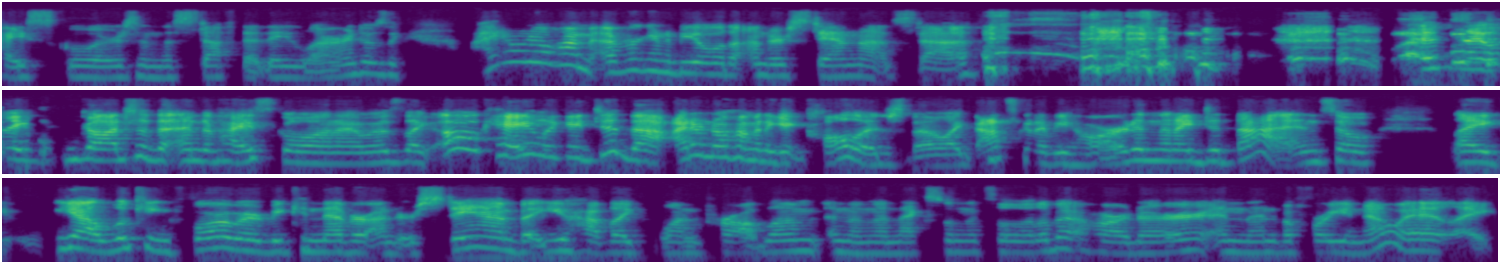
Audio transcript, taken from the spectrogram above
high schoolers and the stuff that they learned, I was like, I don't know how I'm ever going to be able to understand that stuff. and then I like got to the end of high school and I was like, oh, okay, like I did that. I don't know how I'm going to get college though. Like that's going to be hard. And then I did that. And so like yeah looking forward we can never understand but you have like one problem and then the next one that's a little bit harder and then before you know it like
